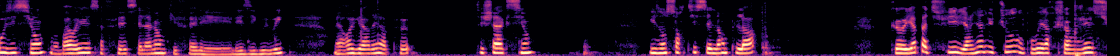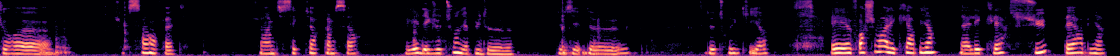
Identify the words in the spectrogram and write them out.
positions. Bon, bah, voyez, ça fait, c'est la lampe qui fait les, les aiguilles. Mais regardez un peu. C'est chez Action. Ils ont sorti ces lampes-là. Qu'il n'y a pas de fil, il n'y a rien du tout. Vous pouvez la recharger sur, euh, sur ça, en fait. Sur un petit secteur comme ça. Vous voyez, dès que je tourne, il n'y a plus de, de, de, trucs qu'il. Et franchement, elle éclaire bien. Elle éclaire super bien.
